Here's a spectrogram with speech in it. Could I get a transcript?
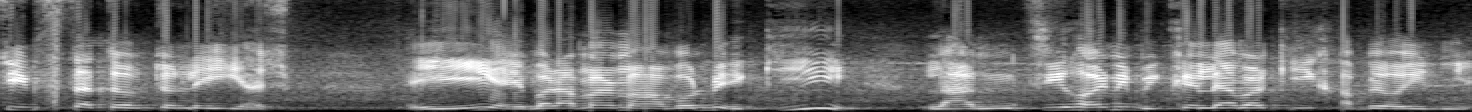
চিপসটা তো চলেই আসবে। এই, এবার আমার মা বলবে, কি? লাঞ্চই হয়নি, বিকেলে আবার কি খাবে ওই নিয়ে?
